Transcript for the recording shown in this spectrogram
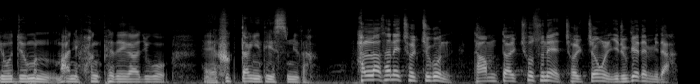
요즘은 많이 황폐돼가지고 에, 흑당이 됐습니다. 한라산의 철쭉은 다음 달 초순에 절정을 이루게 됩니다.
